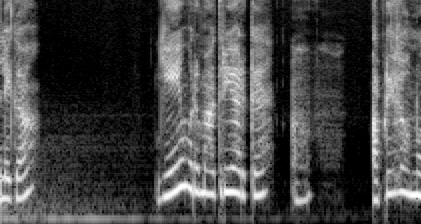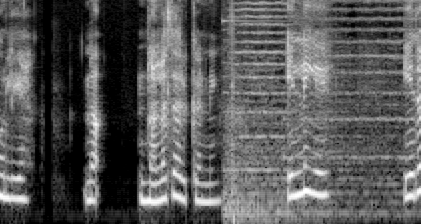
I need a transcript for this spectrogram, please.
மல்லிகா ஏன் ஒரு மாதிரியா இருக்க? அப்படியெல்லாம் ஒன்றும் இல்லையே. நான் நல்லா தான் இருக்கேன் நீ. இல்லையே. ஏதோ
